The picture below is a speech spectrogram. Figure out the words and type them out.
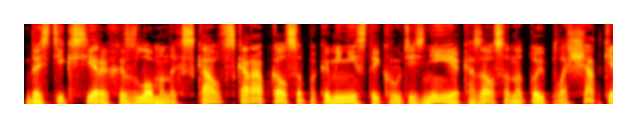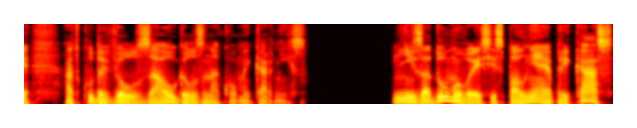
достиг серых изломанных скал, вскарабкался по каменистой крутизне и оказался на той площадке, откуда вел за угол знакомый карниз. Не задумываясь, исполняя приказ,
